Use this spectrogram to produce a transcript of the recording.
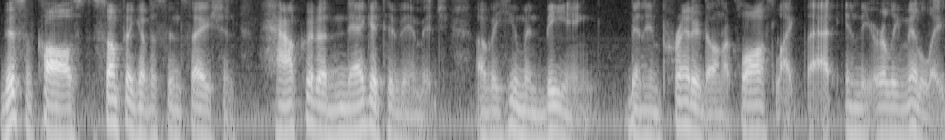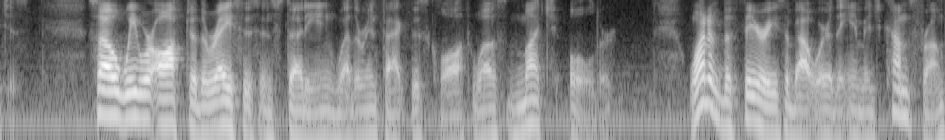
This have caused something of a sensation. How could a negative image of a human being been imprinted on a cloth like that in the early Middle Ages? So we were off to the races in studying whether in fact this cloth was much older. One of the theories about where the image comes from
